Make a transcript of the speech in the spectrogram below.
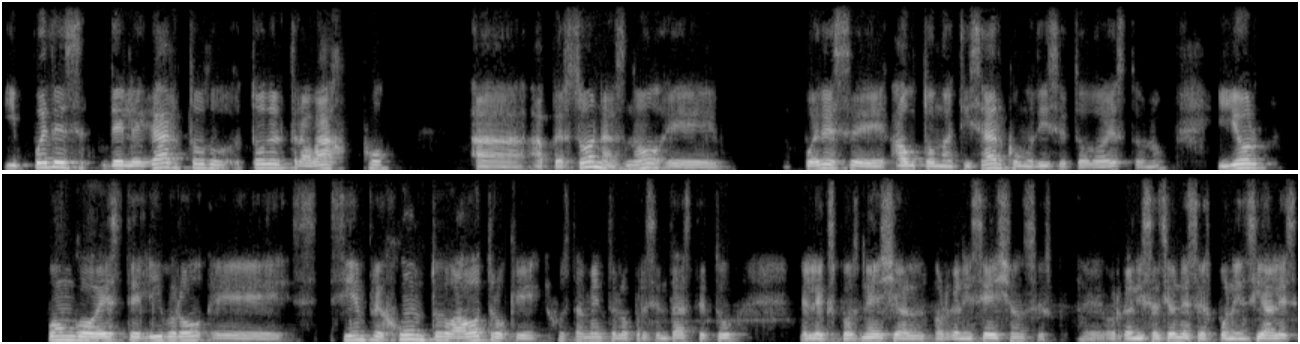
y puedes delegar todo, todo el trabajo a, personas, ¿no? Eh, puedes eh, automatizar, como dice todo esto, ¿no? Y yo pongo este libro eh, siempre junto a otro que justamente lo presentaste tú, el Exponential Organizations, organizaciones exponenciales,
